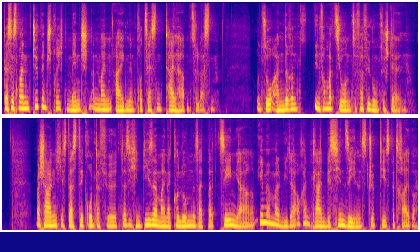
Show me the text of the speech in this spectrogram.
dass es meinem Typ entspricht, Menschen an meinen eigenen Prozessen teilhaben zu lassen und so anderen Informationen zur Verfügung zu stellen. Wahrscheinlich ist das der Grund dafür, dass ich in dieser meiner Kolumne seit bald zehn Jahren immer mal wieder auch ein klein bisschen Seelenstriptease betreibe.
